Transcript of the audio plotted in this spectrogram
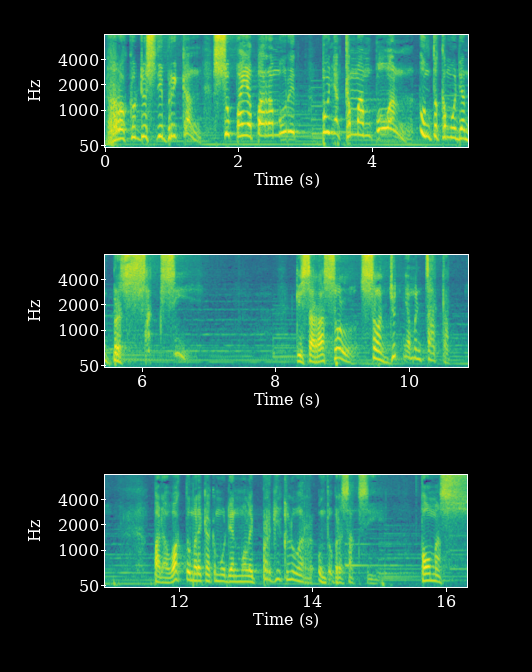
Roh Kudus diberikan supaya para murid punya kemampuan untuk kemudian bersaksi. Kisah Rasul selanjutnya mencatat pada waktu mereka kemudian mulai pergi keluar untuk bersaksi. Thomas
